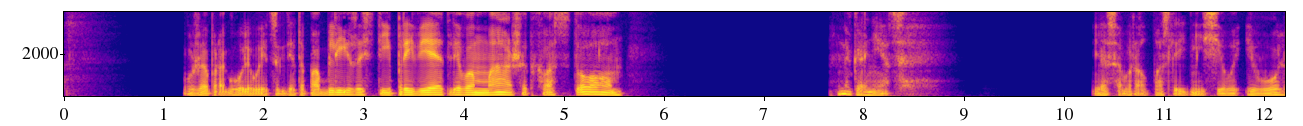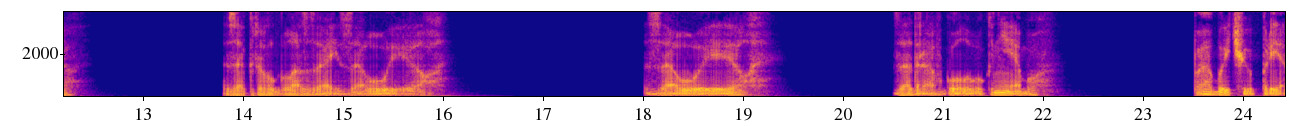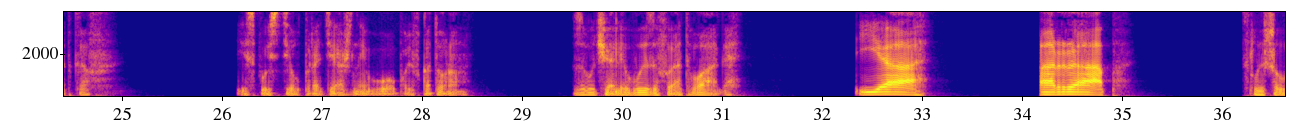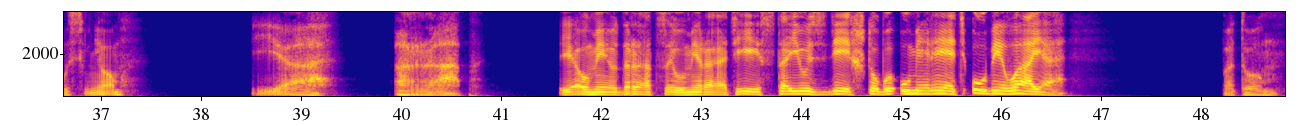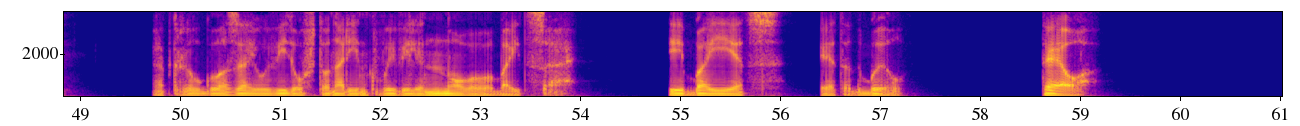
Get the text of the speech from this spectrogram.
уже прогуливается где-то поблизости и приветливо машет хвостом. Наконец... Я собрал последние силы и волю, закрыл глаза и завыл. Завыл, задрав голову к небу, по обычаю предков, и спустил протяжный вопль, в котором звучали вызов и отвага. «Я араб!» — слышалось в нем. «Я...» араб. Я умею драться и умирать, и стою здесь, чтобы умереть, убивая. Потом открыл глаза и увидел, что на ринг вывели нового бойца. И боец этот был Тео.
